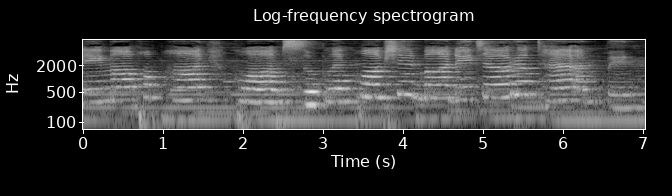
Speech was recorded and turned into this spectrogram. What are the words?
ได้มาพบพานความสุขและความชื่นบานได้เจอรักแท้อันเป็น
